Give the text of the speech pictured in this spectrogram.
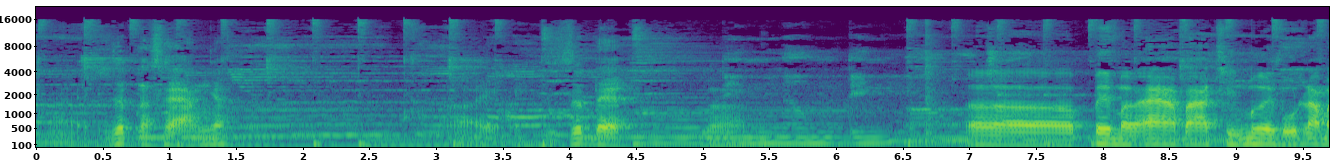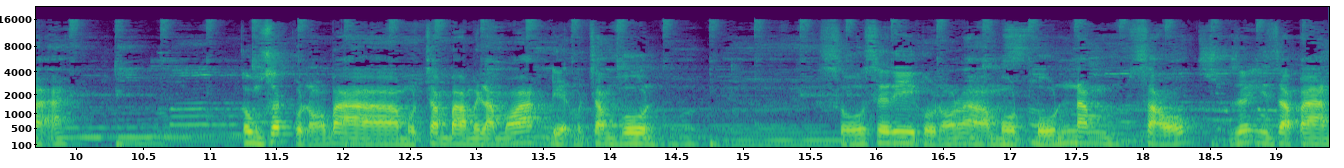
Đấy. Rất là sáng nhá Đấy. Rất đẹp. Và uh, PMA 390 45 mã công suất của nó 3 135W điện 100V số seri của nó là 1456 dưới in Japan.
